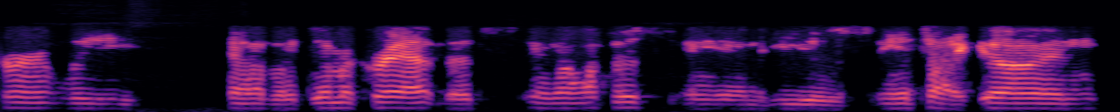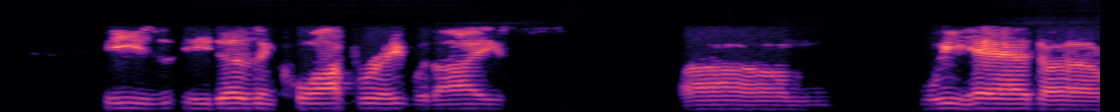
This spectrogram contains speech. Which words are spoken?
currently have a Democrat that's in office, and he is anti-gun. He's he doesn't cooperate with ICE. Um, we had uh,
